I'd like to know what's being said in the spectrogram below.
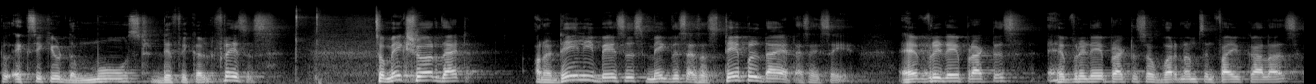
to execute the most difficult phrases. So make sure that on a daily basis, make this as a staple diet, as I say. Everyday practice, everyday practice of Varnams in five kalas.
